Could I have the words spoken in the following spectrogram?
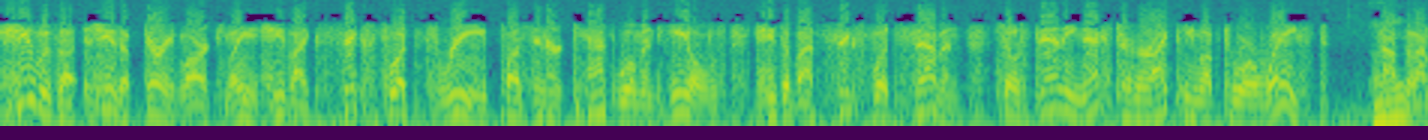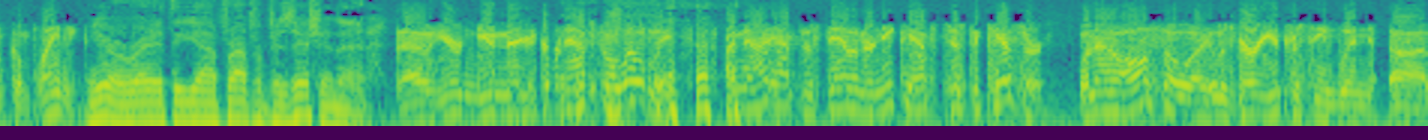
she was a she's a very large lady. She's like six foot three, plus in her Catwoman heels, she's about six foot seven. So standing next to her, I came up to her waist. Not that I'm complaining. You're right at the uh, proper position then. Uh, you're, you're, you're absolutely. I mean, I'd have to stand on her kneecaps just to kiss her. Well, now also, uh, it was very interesting when uh,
